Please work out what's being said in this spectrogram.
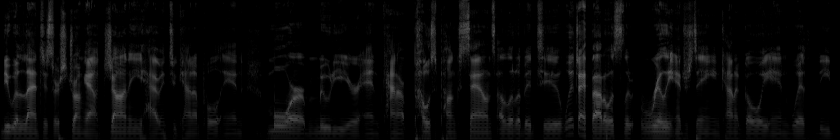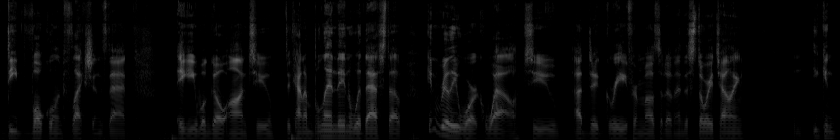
New Atlantis or Strung Out Johnny, having to kind of pull in more moodier and kind of post punk sounds a little bit too, which I thought was really interesting and kind of going in with the deep vocal inflections that Iggy will go on to to kind of blend in with that stuff can really work well to a degree for most of them. And the storytelling, you can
